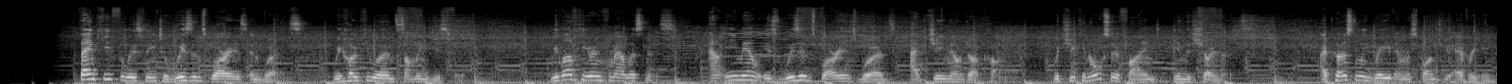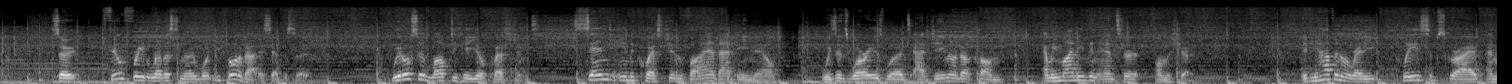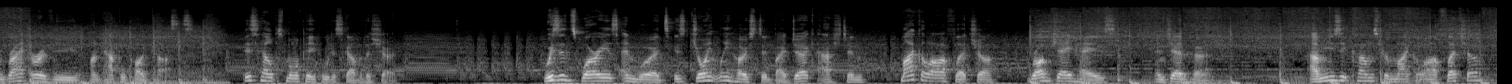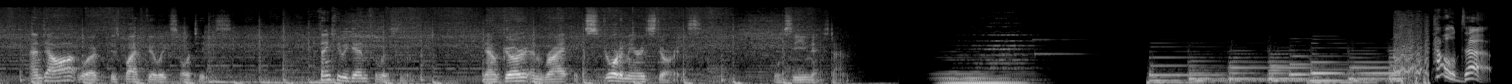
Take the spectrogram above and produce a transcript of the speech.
Thank you for listening to Wizards, Warriors, and Words. We hope you learned something useful. We love hearing from our listeners. Our email is wizardswarriorswords at gmail.com, which you can also find in the show notes. I personally read and respond to every email, so feel free to let us know what you thought about this episode. We'd also love to hear your questions. Send in a question via that email, wizardswarriorswords at gmail.com, and we might even answer it on the show. If you haven't already, please subscribe and write a review on Apple Podcasts. This helps more people discover the show. Wizards, Warriors, and Words is jointly hosted by Dyrk Ashton, Michael R. Fletcher, Rob J. Hayes, and Jed Herne. Our music comes from Michael R. Fletcher, and our artwork is by Felix Ortiz. Thank you again for listening. Now go and write extraordinary stories. We'll see you next time. Hold up.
